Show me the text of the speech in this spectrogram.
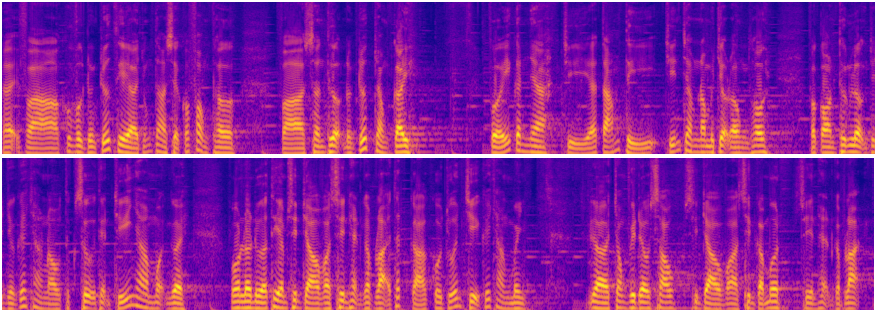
Đấy, và khu vực đường trước thì ờ, chúng ta sẽ có phòng thờ và sân thượng đường trước trồng cây. Với căn nhà chỉ 8 tỷ 950 triệu đồng thôi và còn thương lượng cho những khách hàng nào thực sự thiện chí nha mọi người. Một lần nữa thì em xin chào và xin hẹn gặp lại tất cả cô chú anh chị khách hàng mình à, trong video sau. Xin chào và xin cảm ơn. Xin hẹn gặp lại.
